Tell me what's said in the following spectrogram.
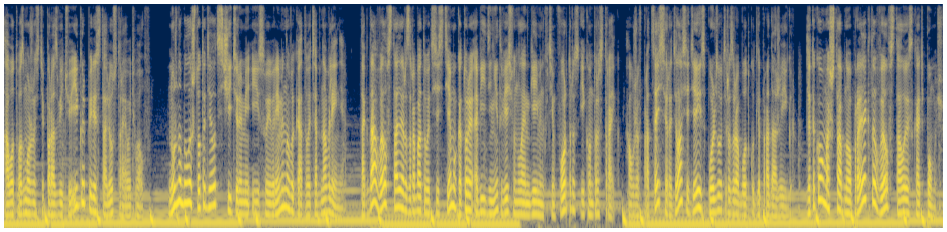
а вот возможности по развитию игр перестали устраивать Valve. Нужно было что-то делать с читерами и своевременно выкатывать обновления. Тогда Valve стали разрабатывать систему, которая объединит весь онлайн-гейминг в Team Fortress и Counter-Strike, а уже в процессе родилась идея использовать разработку для продажи игр. Для такого масштабного проекта Valve стала искать помощь.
